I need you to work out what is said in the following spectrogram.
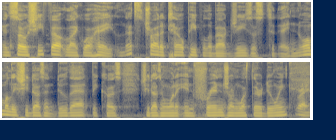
And so she felt like, well, hey, let's try to tell people about Jesus today. Normally, she doesn't do that because she doesn't want to infringe on what they're doing Right.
